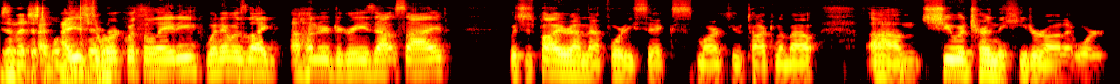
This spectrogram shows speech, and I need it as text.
Isn't that just a I, woman? I in used to work with a lady when it was like 100 degrees outside, which is probably around that 46 mark you're talking about. Um, she would turn the heater on at work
